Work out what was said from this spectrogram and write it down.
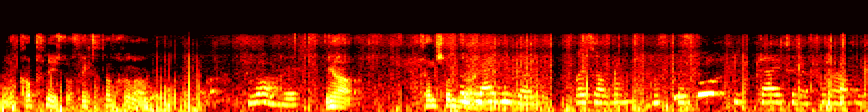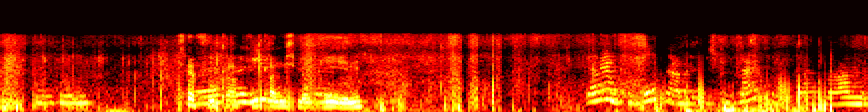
Den Kopf nicht, du hast nichts da drin. Du auch nicht. Ja, kann schon sein. Pleite sein. Weißt du warum? Was bist du? Die Pleite, der Flughafen kann nicht mehr gehen. Der Flughafen kann nicht mehr gehen. Ja, wir haben Corona, Mann. Ich bin pleite gegangen, Mann.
